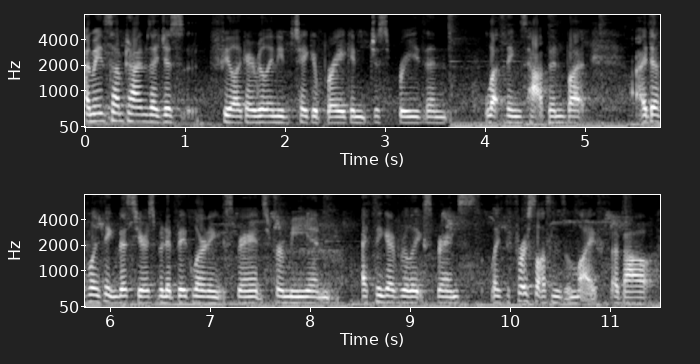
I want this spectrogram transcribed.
I mean, sometimes I just feel like I really need to take a break and just breathe and let things happen, but I definitely think this year has been a big learning experience for me, and I think I've really experienced like the first lessons in life about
